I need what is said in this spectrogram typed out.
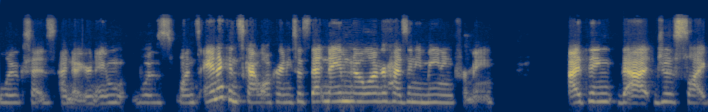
Luke says, I know your name was once Anakin Skywalker, and he says, That name no longer has any meaning for me. I think that just like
